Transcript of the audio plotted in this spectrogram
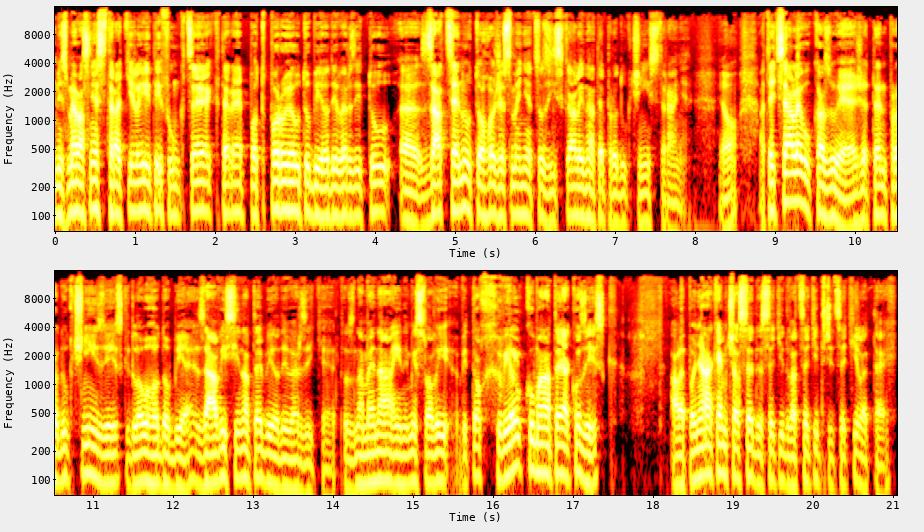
my jsme vlastně ztratili ty funkce, které podporují tu biodiverzitu eh, za cenu toho, že jsme něco získali na té produkční straně. Jo? A teď se ale ukazuje, že ten produkční zisk dlouhodobě závisí na té biodiverzitě. To znamená, jinými slovy, vy to chvilku máte jako zisk, ale po nějakém čase, 10, 20, 30 letech,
